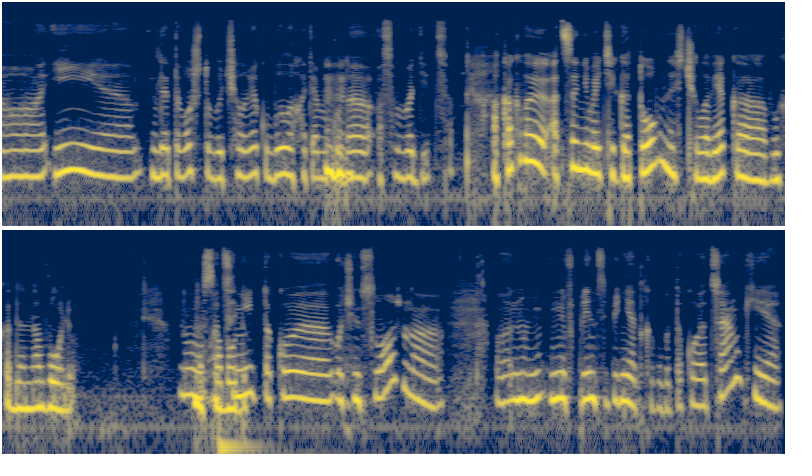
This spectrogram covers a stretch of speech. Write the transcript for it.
э, и для того, чтобы человеку было хотя бы Мгм. куда освободиться. А как вы оцениваете готовность человека выхода на волю? Ну, на свободу? оценить такое очень сложно. Э, Ну, в принципе, нет как бы такой оценки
